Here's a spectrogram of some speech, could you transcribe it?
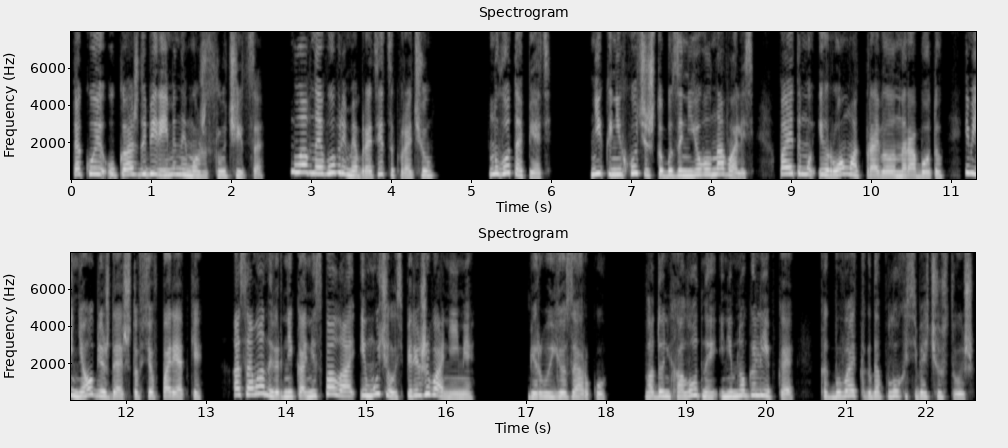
«Такое у каждой беременной может случиться. Главное вовремя обратиться к врачу». Ну вот опять. Ника не хочет, чтобы за нее волновались, поэтому и Рому отправила на работу, и меня убеждает, что все в порядке. А сама наверняка не спала и мучилась переживаниями. Беру ее за руку. Ладонь холодная и немного липкая, как бывает, когда плохо себя чувствуешь.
